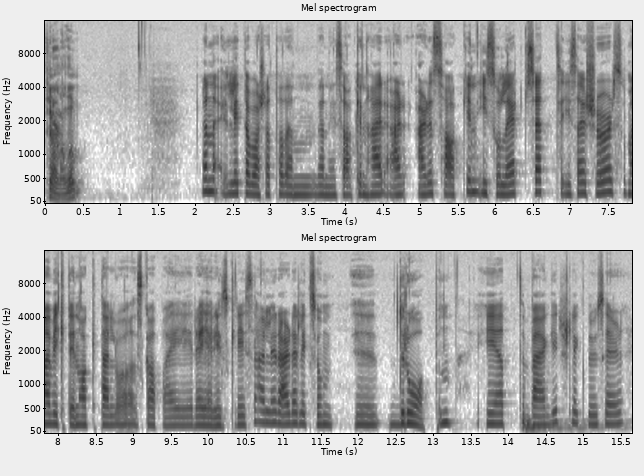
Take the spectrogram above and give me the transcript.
fjerna dem. Men litt tilbake til den, denne saken her. Er, er, det saken isolert sett i seg sjøl som er viktig nok til å skape ei regjeringskrise, eller er det liksom eh, dråpen i et beger, slik du ser det?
